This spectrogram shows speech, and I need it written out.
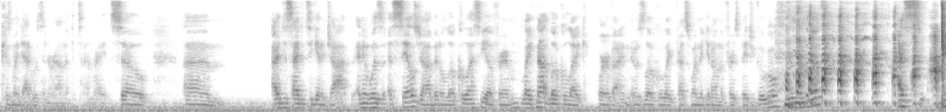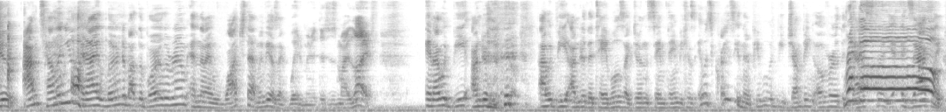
because my dad wasn't around at the time, right? So, um, I decided to get a job, and it was a sales job at a local SEO firm, like not local like Irvine. It was local like press one to get on the first page of Google. You remember those? I, dude, I'm telling you, and I learned about the boiler room, and then I watched that movie. I was like, wait a minute, this is my life. And I would be under, the, I would be under the tables, like doing the same thing because it was crazy in there. People would be jumping over the desk. Yeah, exactly.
